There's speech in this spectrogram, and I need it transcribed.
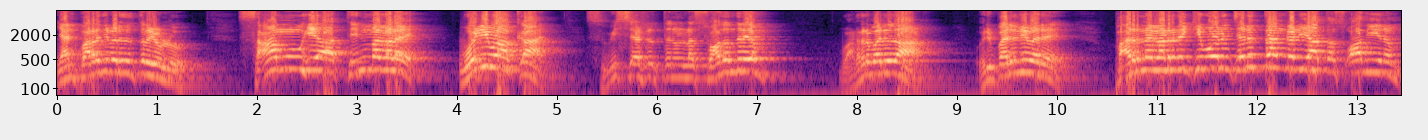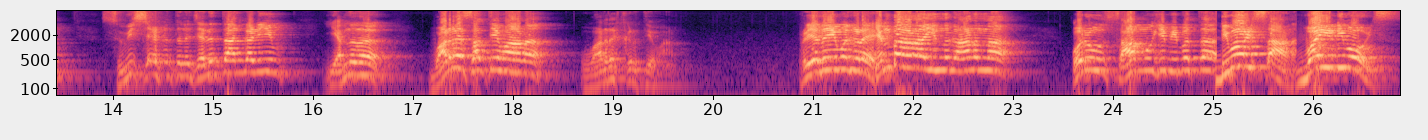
ഞാൻ പറഞ്ഞു വരുന്നത് ഇത്രയേ ഉള്ളൂ. സാമൂഹ്യ തിന്മകളെ ഒഴിവാക്കാൻ സുവിശേഷത്തിനുള്ള സ്വാതന്ത്ര്യം വളരെ വലുതാണ്. ഒരു പരിധിവരെ ഭരണഘടനയ്ക്ക് പോലും ചെലുത്താൻ കഴിയാത്ത സ്വാധീനം സുവിശേഷത്തിന് ചെലുത്താൻ കഴിയും എന്നത് വളരെ സത്യമാണ് വളരെ കൃത്യമാണ്. പ്രിയ എന്താണ് ഇന്ന് കാണുന്ന ഒരു സാമൂഹ്യ വിപത്ത്? ഡിവോഴ്സ് ആണ്. വൈ ഡിവോഴ്സ്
